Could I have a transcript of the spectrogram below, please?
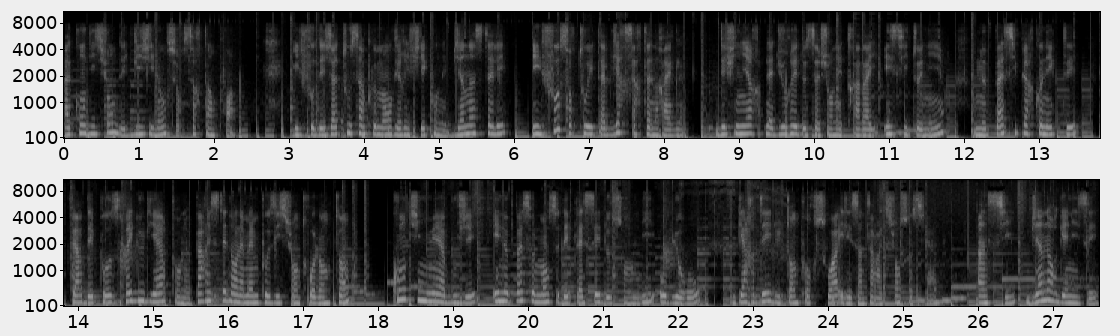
à condition d'être vigilant sur certains points. Il faut déjà tout simplement vérifier qu'on est bien installé et il faut surtout établir certaines règles. Définir la durée de sa journée de travail et s'y tenir, ne pas s'hyperconnecter, faire des pauses régulières pour ne pas rester dans la même position trop longtemps, continuer à bouger et ne pas seulement se déplacer de son lit au bureau, garder du temps pour soi et les interactions sociales. Ainsi, bien organisé,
